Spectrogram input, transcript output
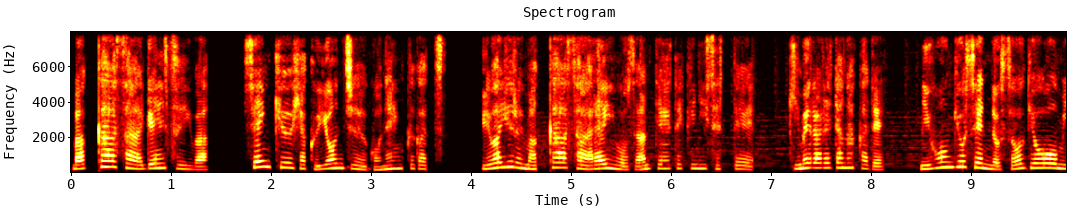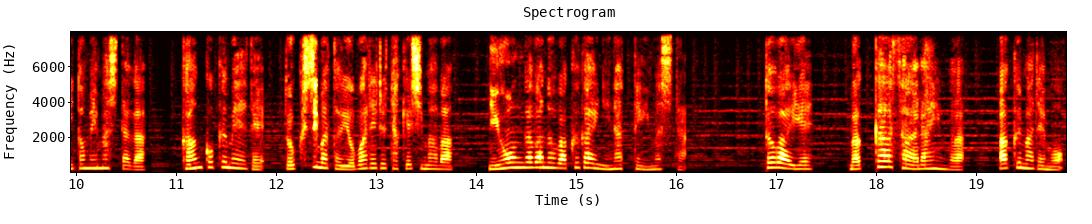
マッカーサー元帥は、1945年9月、いわゆるマッカーサーラインを暫定的に設定、決められた中で、日本漁船の操業を認めましたが、韓国名で徳島と呼ばれる竹島は、日本側の枠外になっていました。とはいえ、マッカーサーラインは、あくまでも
